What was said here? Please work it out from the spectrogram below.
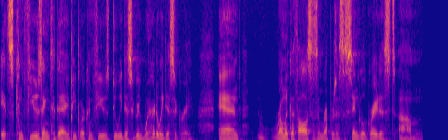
It's confusing today. People are confused. Do we disagree? Where do we disagree? And Roman Catholicism represents the single greatest um,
